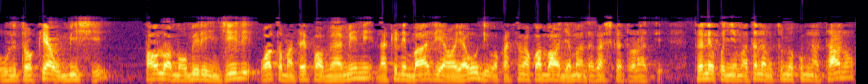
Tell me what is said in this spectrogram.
ulitokea ubishi paulo amehubiri injili watu wa mataifa wameamini lakini baadhi ya wayahudi wakasema kwamba hawa jamaa nataka shika torati. Twende kwenye matendo ya mtume kumi na tano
